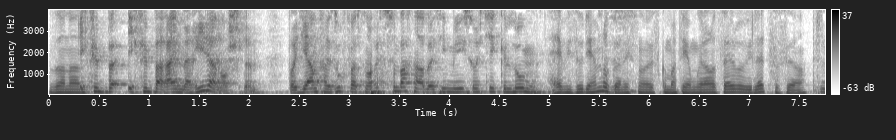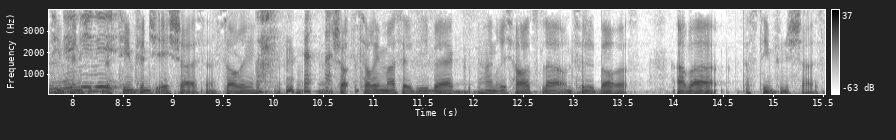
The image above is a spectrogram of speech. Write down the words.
sondern, Ich finde ich find bei Rhein Merida noch schlimm, weil die haben versucht, was Neues zu machen, aber ist irgendwie nicht so richtig gelungen. hä, wieso, die haben doch das gar ist- nichts Neues gemacht, die haben genau dasselbe wie letztes Jahr. Das Team Nee, finde ich, nee, nee. das Team finde ich eh scheiße. Sorry. Sorry Marcel Sieberg, Heinrich Hausler und Philipp Bauers. Aber das Team finde ich scheiße.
